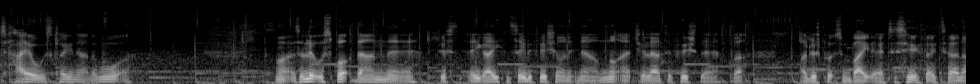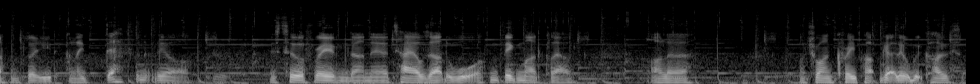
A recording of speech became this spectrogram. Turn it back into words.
Tails clean out the water. Right, there's a little spot down there. Just there you go. You can see the fish on it now. I'm not actually allowed to fish there, but I just put some bait there to see if they turn up and feed, and they definitely are. There's two or three of them down there, tails out of the water, big mud cloud. I'll uh, I'll try and creep up, get a little bit closer.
